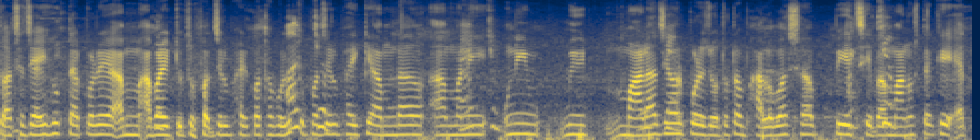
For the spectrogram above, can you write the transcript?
তো আচ্ছা যাই হোক তারপরে আবার একটু তোফাজ্জল ভাইয়ের কথা বলি। তোফাজ্জল ভাইকে আমরা মানে উনি মারা যাওয়ার পরে যতটা ভালোবাসা পেয়েছে বা মানুষ তাকে এত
